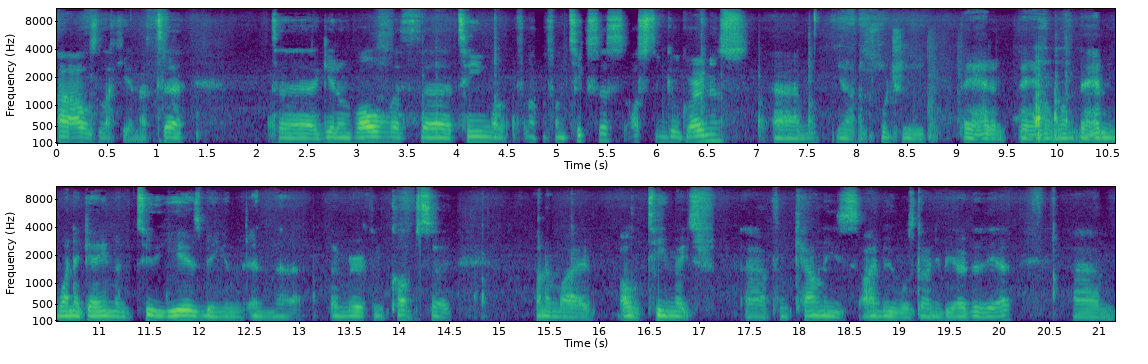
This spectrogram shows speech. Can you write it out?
I was lucky enough to to get involved with a team from, from Texas, Austin Gilgronis. Um, you know, unfortunately, they hadn't they haven't won they hadn't won a game in two years, being in, in the American comp. So one of my old teammates uh, from counties I knew was going to be over there, um,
